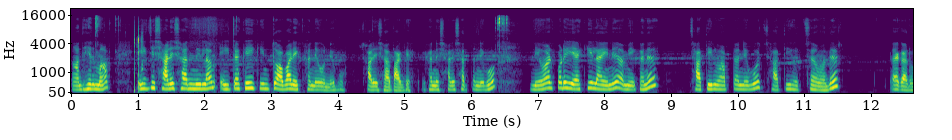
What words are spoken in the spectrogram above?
কাঁধের মাপ। এই যে সাড়ে সাত নিলাম, এইটাকেই কিন্তু আবার এখানেও নেব, সাড়ে সাত আগে। এখানে সাড়ে সাতটা নেব। নেওয়ার পরে একই লাইনে আমি এখানে ছাতির মাপটা নেব। ছাতি হচ্ছে আমাদের এগারো।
